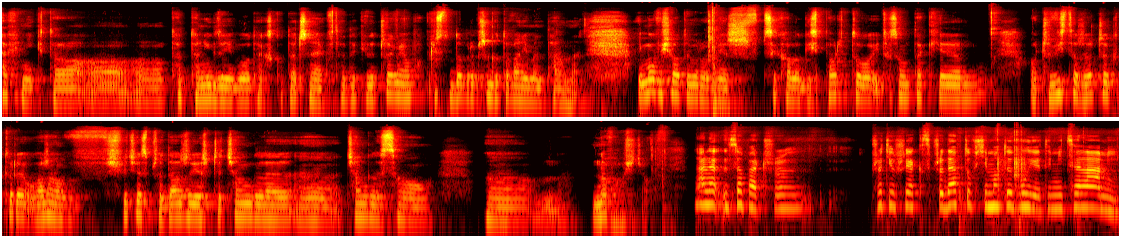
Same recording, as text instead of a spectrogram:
technik, to, to, to, nigdy nie było tak skuteczne jak wtedy, kiedy człowiek miał po prostu dobre przygotowanie mentalne. I mówi się o tym również w psychologii sportu, i to są takie oczywiste rzeczy, które uważam w świecie sprzedaży jeszcze ciągle, e, ciągle są e, nowością. No ale zobacz, e, przecież jak sprzedawców się motywuje tymi celami,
